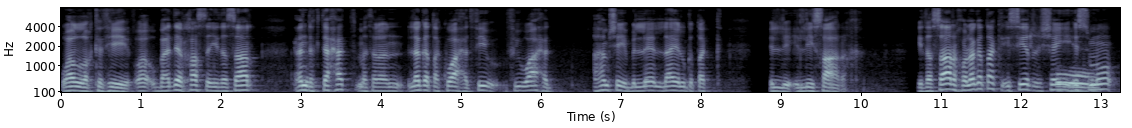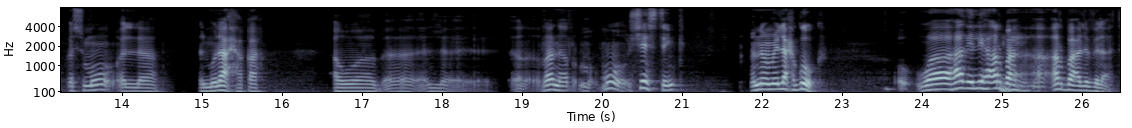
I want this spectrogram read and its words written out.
والله كثير. وبعدين خاصة إذا صار عندك تحت مثلا لقطك واحد في في واحد أهم شيء بالليل لا يلقطك اللي اللي صارخ. إذا صارخ ولقطك يصير شيء. اسمه اسمه ال- الملاحقة أو الرنر مو chasing إنهم يلحقوك. وهذه لها أربع أربع ليفلات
